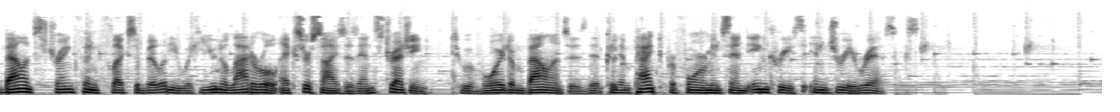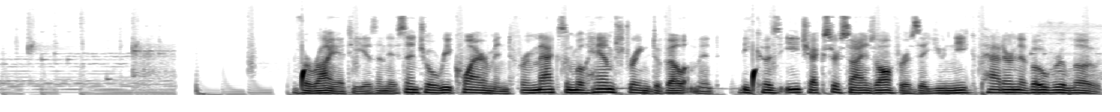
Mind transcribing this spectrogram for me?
Balance strength and flexibility with unilateral exercises and stretching, to avoid imbalances that could impact performance and increase injury risks. Variety is an essential requirement for maximal hamstring development, because each exercise offers a unique pattern of overload.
